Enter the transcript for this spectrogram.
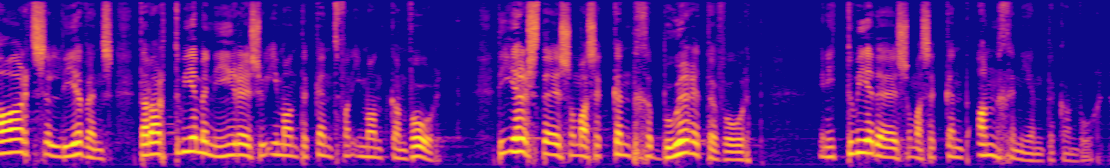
aardse lewens dat daar twee maniere is hoe iemand 'n kind van iemand kan word. Die eerste is om as 'n kind gebore te word en die tweede is om as 'n kind aangeneem te kan word.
